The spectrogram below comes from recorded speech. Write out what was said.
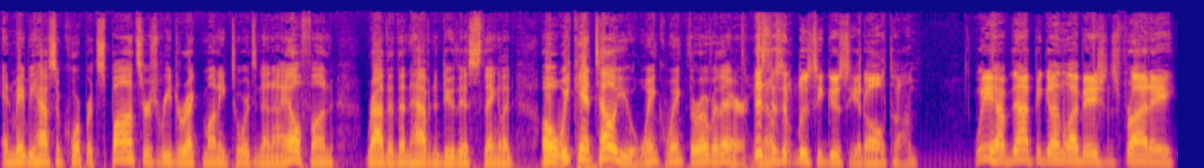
and maybe have some corporate sponsors redirect money towards an NIL fund rather than having to do this thing that, oh, we can't tell you. Wink, wink, they're over there. This know? isn't loosey goosey at all, Tom. We have not begun Libations Friday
